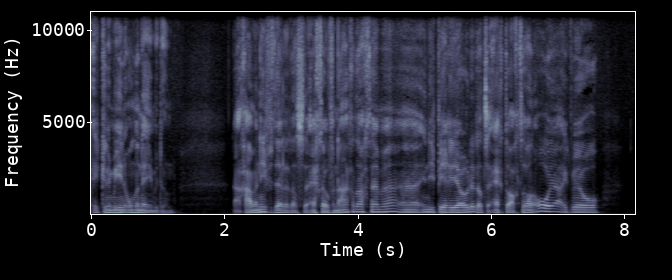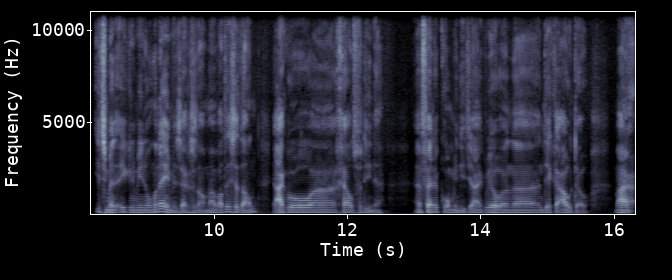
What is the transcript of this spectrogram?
economie en ondernemen doen. Nou, gaan we niet vertellen dat ze er echt over nagedacht hebben in die periode. Dat ze echt dachten van, oh ja, ik wil iets met economie en ondernemen, zeggen ze dan. Maar wat is het dan? Ja, ik wil uh, geld verdienen. En verder kom je niet. Ja, ik wil een, uh, een dikke auto. Maar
